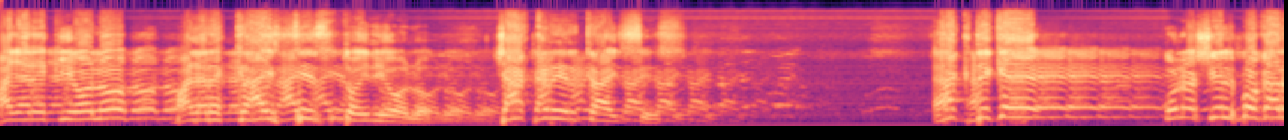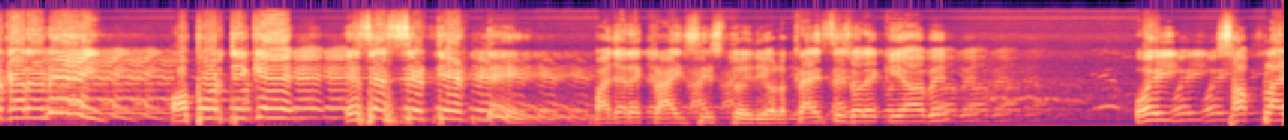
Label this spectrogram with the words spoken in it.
বাজারে কি হলো? বাজারে ক্রাইসিস তৈরি হলো। চাকরির ক্রাইসিস একদিকে কোন শিল্প কারখানা নেই, অপরদিকে এসএসসি টেট নেই। বাজারে ক্রাইসিস তৈরি হলো। ক্রাইসিস হলে কি হবে? ওই সাপ্লাই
